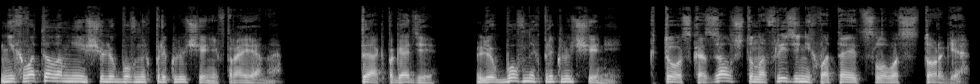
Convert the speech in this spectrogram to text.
Не хватало мне еще любовных приключений в Трояна. Так, погоди. Любовных приключений. Кто сказал, что на фризе не хватает слова «сторге»?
